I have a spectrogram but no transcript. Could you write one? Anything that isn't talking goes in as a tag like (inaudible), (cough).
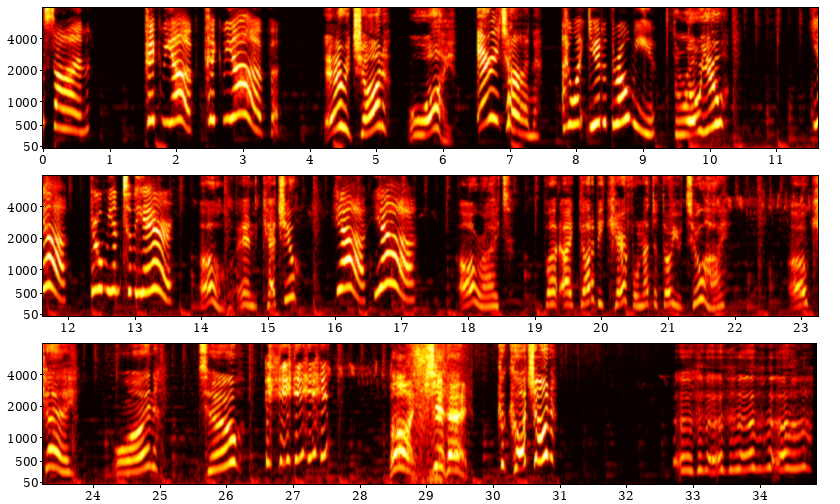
Sero-san! Pick me up! Pick me up! Eri-chan? Why? Eri-chan! I want you to throw me! Throw you? Yeah! Throw me into the air! Oh, and catch you? Yeah, yeah! Alright. But I gotta be careful not to throw you too high. Okay. One, two. (laughs) Oi, shithead! Kacchan? (laughs)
